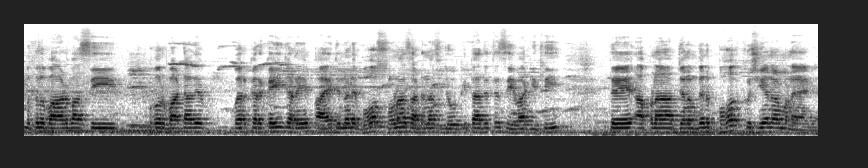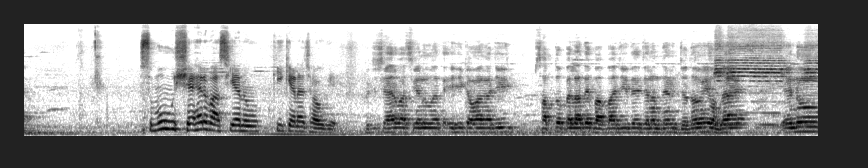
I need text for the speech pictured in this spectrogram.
ਮਤਲਬ ਵਾਰਡ ਵਾਸੀ ਹੋਰ ਵਾਰਡਾਂ ਦੇ ਵਰਕਰ ਕਈ ਜਣੇ ਆਏ, ਜਿਨ੍ਹਾਂ ਨੇ ਬਹੁਤ ਸੋਹਣਾ ਸਾਡੇ ਨਾਲ ਸਹਿਯੋਗ ਕੀਤਾ ਤੇ ਤੇ ਸੇਵਾ ਕੀਤੀ ਤੇ ਆਪਣਾ ਜਨਮ ਦਿਨ ਬਹੁਤ ਖੁਸ਼ੀਆਂ ਨਾਲ ਮਨਾਇਆ ਗਿਆ। ਸਮੂਹ ਸ਼ਹਿਰ ਵਾਸੀਆਂ ਨੂੰ ਕੀ ਕਹਿਣਾ ਚਾਹੋਗੇ? ਕੁਝ ਸ਼ਹਿਰ ਵਾਸੀਆਂ ਨੂੰ ਮੈਂ ਤਾਂ ਇਹੀ ਕਹਾਂਗਾ ਜੀ, ਸਭ ਤੋਂ ਪਹਿਲਾਂ ਤੇ ਬਾਬਾ ਜੀ ਦੇ ਜਨਮ ਦਿਨ ਜਦੋਂ ਵੀ ਆਉਂਦਾ ਹੈ, ਇਹਨੂੰ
